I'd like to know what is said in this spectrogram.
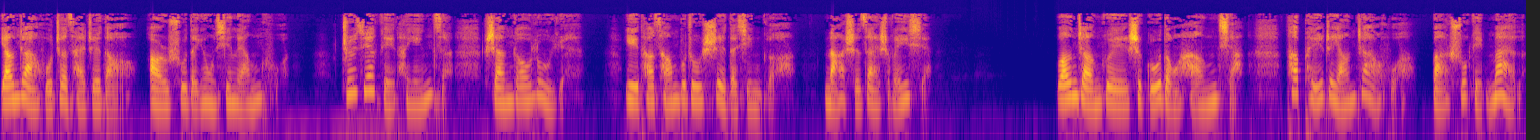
杨炸虎这才知道二叔的用心良苦，直接给他银子，山高路远，以他藏不住事的性格，那实在是危险。王掌柜是古董行家，他陪着杨炸虎把书给卖了，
